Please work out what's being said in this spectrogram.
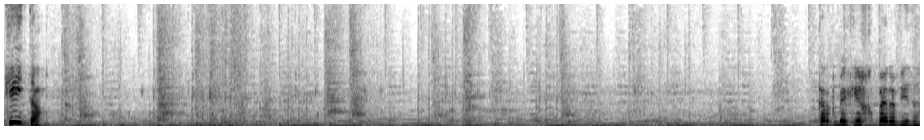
Quita! Cara, como é que recupera a vida?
